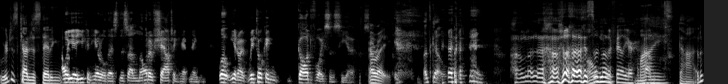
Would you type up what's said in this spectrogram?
we're just kind of just standing. Oh yeah, you can hear all this. There's a lot of shouting happening. Well, you know, we're talking god voices here. so- All right, let's go. it's Oh another failure. My Um, God.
